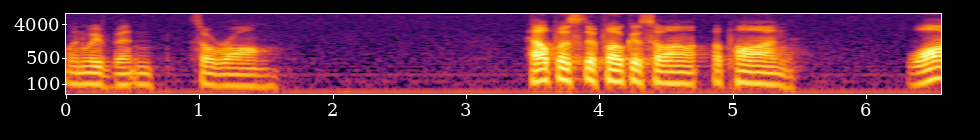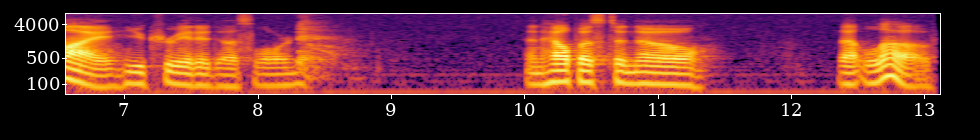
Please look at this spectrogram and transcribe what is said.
when we've been so wrong. Help us to focus on, upon why you created us, Lord. And help us to know that love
